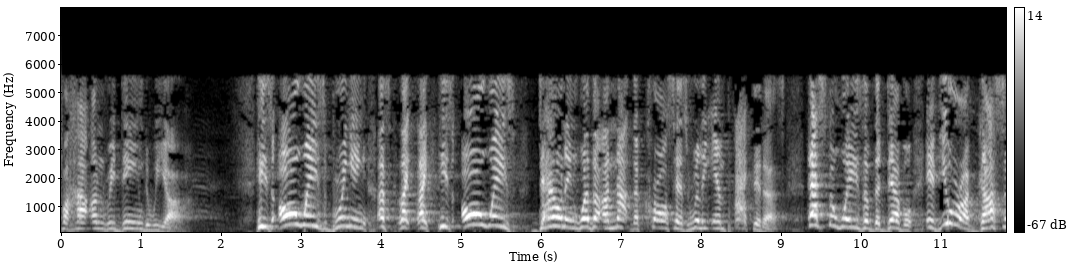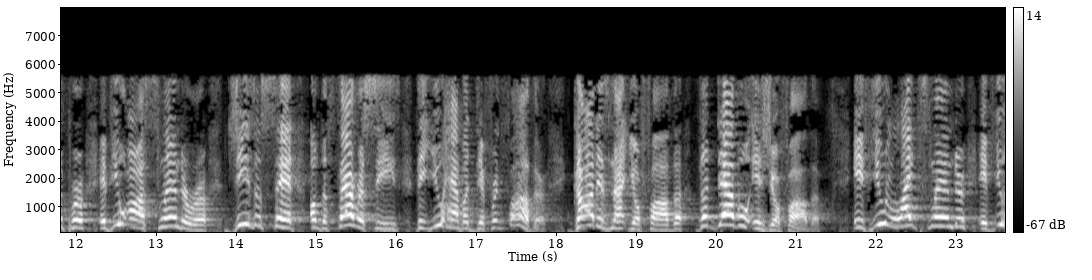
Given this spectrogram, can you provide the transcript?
for how unredeemed we are. He's always bringing us, like, like he's always downing whether or not the cross has really impacted us. That's the ways of the devil. If you are a gossiper, if you are a slanderer, Jesus said of the Pharisees that you have a different father. God is not your father. The devil is your father. If you like slander, if you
